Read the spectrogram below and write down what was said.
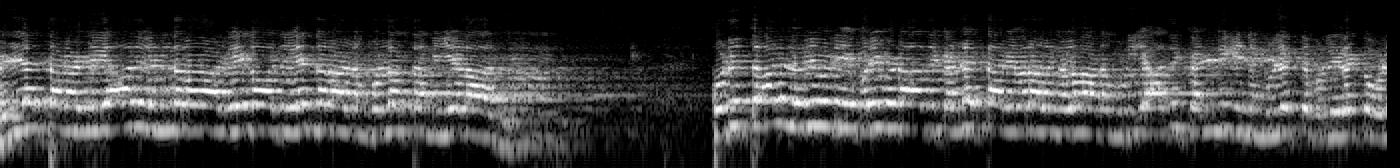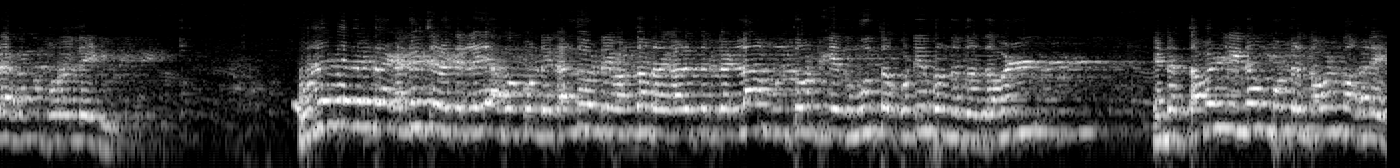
வெள்ளத்தால் அழியாது எந்தனால் வேகாது ஏந்தனாலும் கொள்ளத்தான் இயலாது. கொடுத்தாலும் நிறைவுடைய குறைவிடாது கள்ளத்தார் இவரால் நலவாட முடியாது. கல்வி என்னும் உள்ளத்தை பொருள் இறக்க உலகம் பொருளை உலகென்ற கல்விச்சலத்தை நிலையாக கொண்டு கல்லூரி வந்தோன்ற காலத்திற்கெல்லாம் முன் தோன்றியது மூத்த குடி பிறந்தது தமிழ். என்ற தமிழ் இனம் போன்ற தமிழ் மகளே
